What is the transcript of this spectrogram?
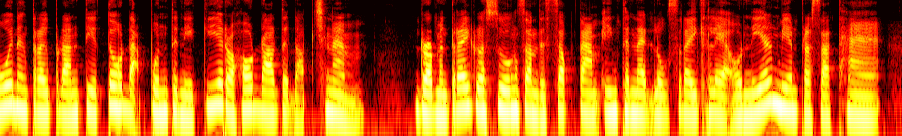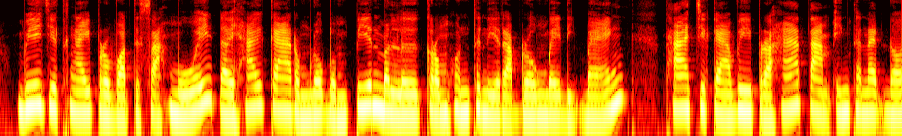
មួយនឹងត្រូវផ្ដន្ទាទោសដាក់ពន្ធនាគាររហូតដល់ទៅ10ឆ្នាំរដ្ឋមន្ត្រីក្រសួងសន្តិសុខតាមអ៊ីនធឺណិតលោកស្រី Claire O'Neil មានប្រសាសន៍ថា វាជាថ្ងៃប្រវត្តិសាស្ត្រមួយ ដោយហៅការរំលោភបំពានមកលើក្រុមហ៊ុនធានារ៉ាប់រង Medibank ថាជាការវាយប្រហារតាមអ៊ីនធឺណិតដ៏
